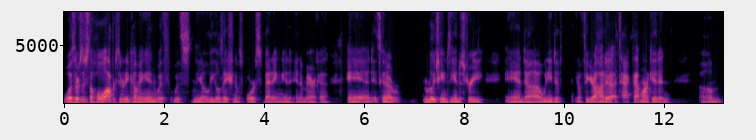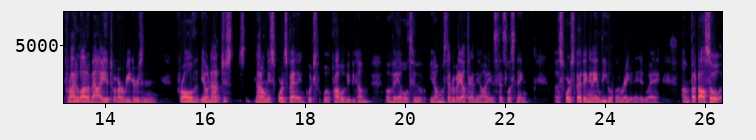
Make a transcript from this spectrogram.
was there's just a whole opportunity coming in with with you know legalization of sports betting in, in America, and it's going to really change the industry. And uh, we need to you know figure out how to attack that market and um, provide a lot of value to our readers and for all the, you know, not just not only sports betting, which will probably become available to you know almost everybody out there in the audience that's listening, uh, sports betting in a legal and regulated way, um, but also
